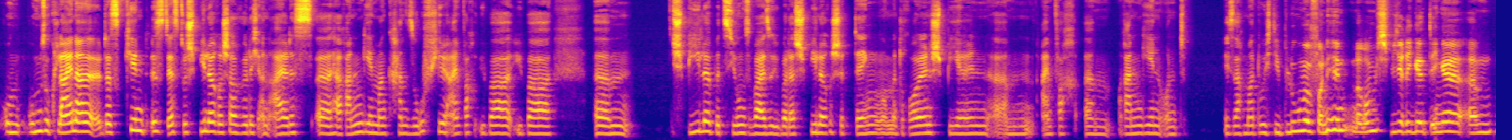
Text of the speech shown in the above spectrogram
um, umso kleiner das Kind ist, desto spielerischer würde ich an all das äh, herangehen. Man kann so viel einfach über, über ähm, Spiele beziehungsweise über das spielerische Denken und mit Rollenspielen ähm, einfach ähm, rangehen und ich sag mal durch die Blume von hinten rum schwierige Dinge ähm,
